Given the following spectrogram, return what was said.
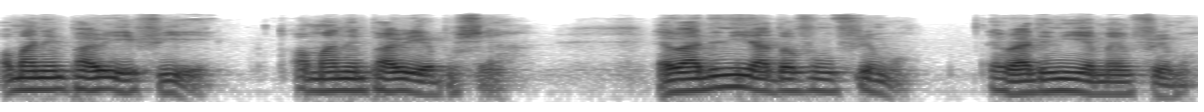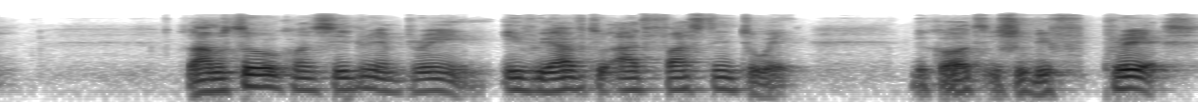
ɔma ne mpare fie, ɔma ne mpare yɛ abusua. awurade ni yɛ adɔfo mfiri mu awurade ni yɛ mɛ mfiri mu so i'm still considering and praying. If we have to add fasting to it because it should be prayers.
